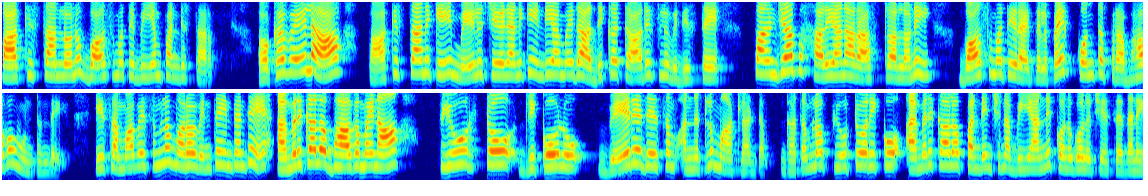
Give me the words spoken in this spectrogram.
పాకిస్తాన్లోనూ బాసుమతి బియ్యం పండిస్తారు. ఒకవేళ పాకిస్తాన్కి మేలు చేయడానికి ఇండియా మీద అధిక టారిఫ్లు విధిస్తే పంజాబ్ హర్యానా రాష్ట్రాల్లోని బాసుమతి రైతులపై కొంత ప్రభావం ఉంటుంది. ఈ సమావేశంలో మరో వింత ఏంటంటే అమెరికాలో భాగమైన ప్యూర్టో రికోను వేరే దేశం అన్నట్లు మాట్లాడడం. గతంలో ప్యూర్టోరికో అమెరికాలో పండించిన బియ్యాన్ని కొనుగోలు చేసేదని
